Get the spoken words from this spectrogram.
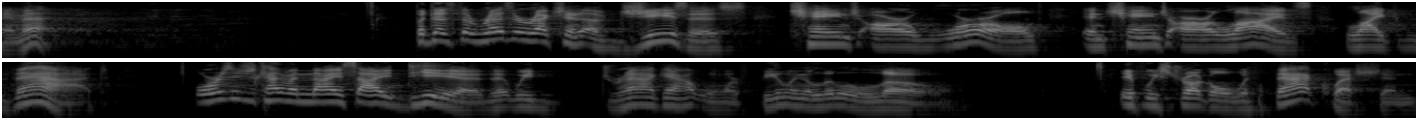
amen. But does the resurrection of Jesus change our world and change our lives like that? Or is it just kind of a nice idea that we drag out when we're feeling a little low? If we struggle with that question,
